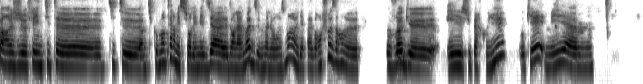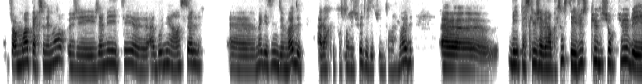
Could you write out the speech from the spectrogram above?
Enfin, je fais une petite, euh, petite, un petit commentaire, mais sur les médias dans la mode, malheureusement, il n'y a pas grand-chose. Hein. Vogue est super connu, ok, mais enfin, moi, personnellement, j'ai jamais été abonnée à un seul magazine de mode, alors que pourtant j'ai fait des études dans la mode. mais parce que j'avais l'impression que c'était juste pub sur pub et,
